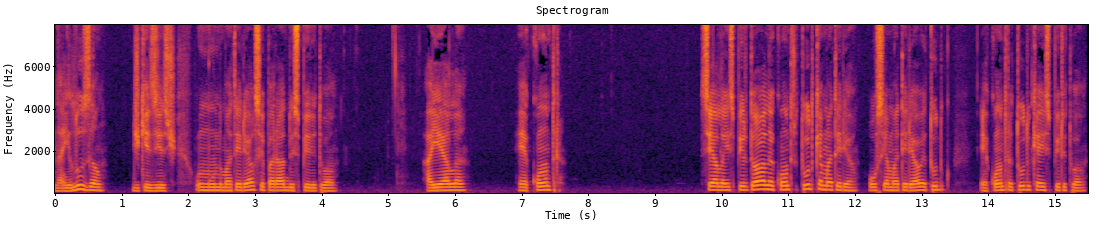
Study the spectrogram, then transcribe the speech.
na ilusão de que existe um mundo material separado do espiritual. Aí ela é contra. Se ela é espiritual, ela é contra tudo que é material, ou se é material, é tudo é contra tudo que é espiritual.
